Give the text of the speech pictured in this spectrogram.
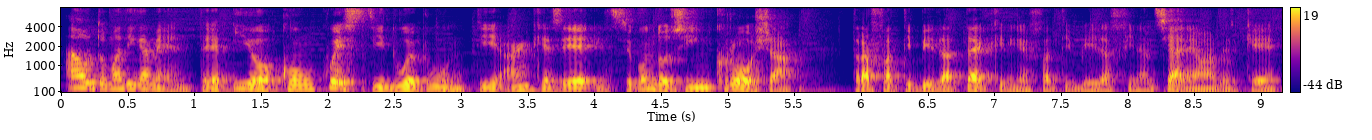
automaticamente io con questi due punti, anche se il secondo si incrocia tra fattibilità tecnica e fattibilità finanziaria, ma perché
